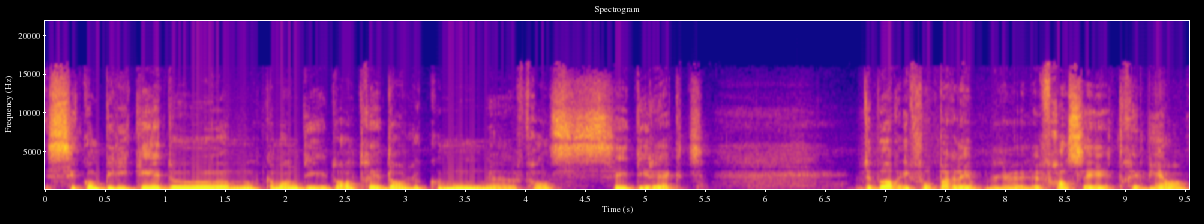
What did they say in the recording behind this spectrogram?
c'est compliqué de, euh, comment on dit, d'entrer dans le commun euh, français direct. D'abord, il faut parler le, le français très bien.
